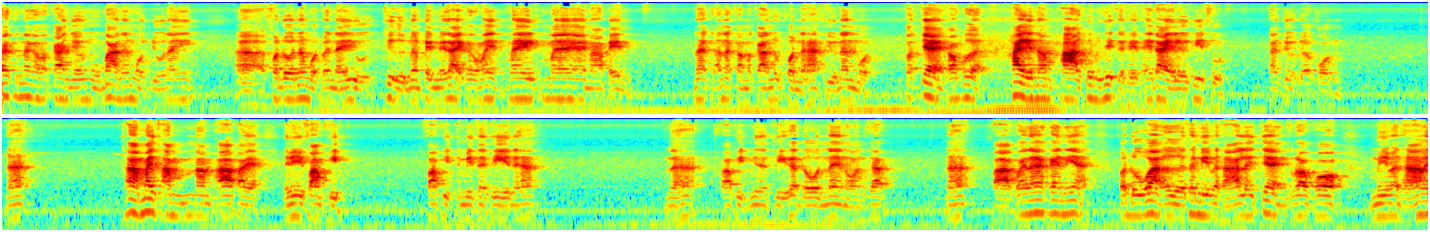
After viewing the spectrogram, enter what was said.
ครับคณะกรรมการอยู่ในหมู่บ้านนั้นหมดอยู่ใน คอนโดนั้นหมดไปไหนอยู่ที่อื่นมันเป็นไม่ได้ก็ไม่ไม่ไม่ให้มาเป็นนะคณะกรรมการทุกคนนะฮะอยู่นั่นหมด ก็แจ้งเขาเพื่อให้นำพาขึ้นไปที่เกิดเหตุให้ได้เลยที่สุด การช่วยเหลือคนนะ ถ้าไม่ทำนำพาไปจะมีความผิด ความผิดจะมีทันทีนะฮะนะฮะความผิดมีทันทีก็โดนแน่นอนครับนะฝากไว้นะแค่เนี้ยก็ดูว่าเออถ้ามีปัญหาอะไรแจ้งเราพอมีปัญหาอะไร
